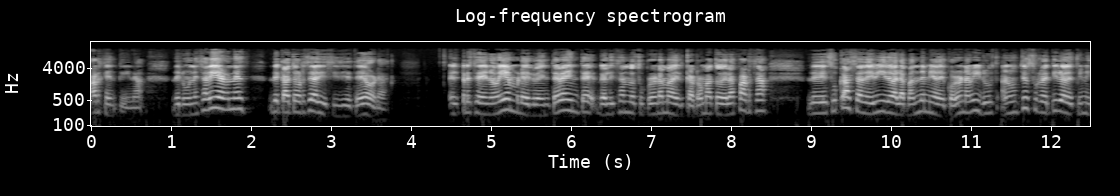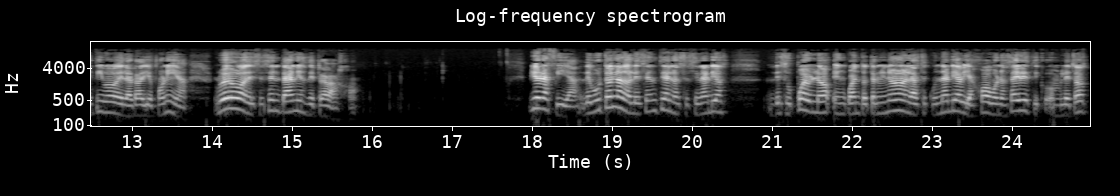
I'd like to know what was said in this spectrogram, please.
Argentina, de lunes a viernes de 14 a 17 horas. El 13 de noviembre del 2020, realizando su programa del carromato de la farsa, desde su casa debido a la pandemia de coronavirus, anunció su retiro definitivo de la radiofonía, luego de 60 años de trabajo. Biografía. Debutó en la adolescencia en los escenarios de su pueblo. En cuanto terminó la secundaria, viajó a Buenos Aires y completó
